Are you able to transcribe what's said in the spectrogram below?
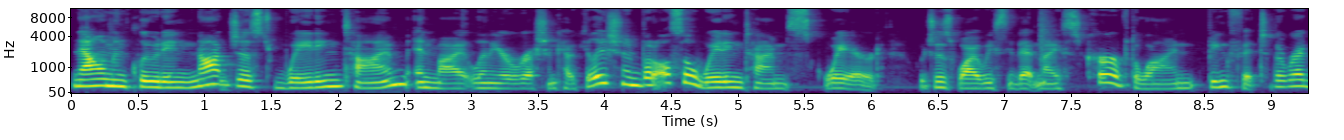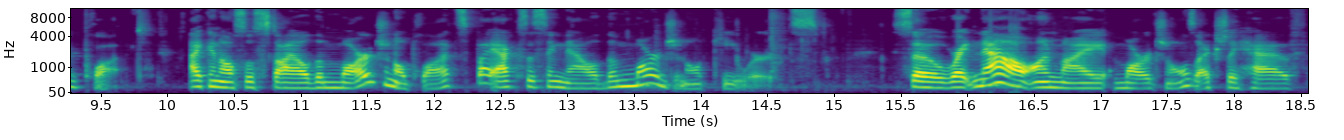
now I'm including not just waiting time in my linear regression calculation, but also waiting time squared, which is why we see that nice curved line being fit to the reg plot. I can also style the marginal plots by accessing now the marginal keywords. So right now on my marginals, I actually have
